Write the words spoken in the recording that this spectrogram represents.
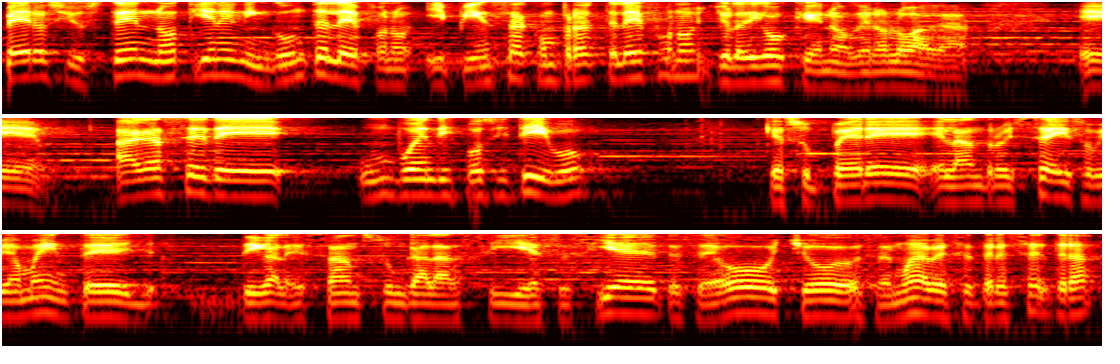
Pero si usted no tiene ningún teléfono y piensa comprar teléfono, yo le digo que no, que no lo haga. Eh, hágase de un buen dispositivo que supere el Android 6, obviamente. Dígale Samsung Galaxy S7, S8, S9, etcétera, etcétera.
